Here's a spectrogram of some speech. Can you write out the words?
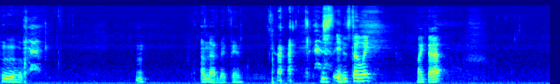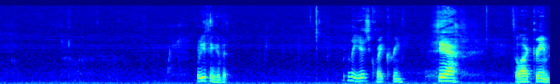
Hmm. I'm not a big fan. Just instantly, like that. What do you think of it? really is quite creamy. Yeah. It's a lot of cream.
